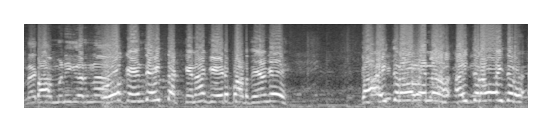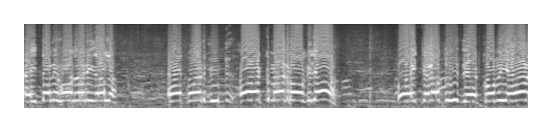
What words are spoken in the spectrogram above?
ਮੈਂ ਕੰਮ ਨਹੀਂ ਕਰਨਾ। ਉਹ ਕਹਿੰਦੇ ਸੀ ਧੱਕੇ ਨਾਲ ਗੇਟ ਪੜ ਦਿਆਂਗੇ। ਗਾ ਇੱਧਰ ਆਓ ਮੈਨਾਂ ਇੱਧਰ ਇੱਧਰ ਐਦਾਂ ਨਹੀਂ ਹੋਣ ਦੇਣੀ ਗੱਲ। ਇੱਕ ਮਿੰਟ ਬੀਬੀ ਉਹ ਇੱਕ ਮਿੰਟ ਰੁਕ ਜਾ। ਉਹ ਇੱਧਰ ਆਓ, ਤੁਸੀਂ ਦੇਖੋ ਵੀ ਐਨ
